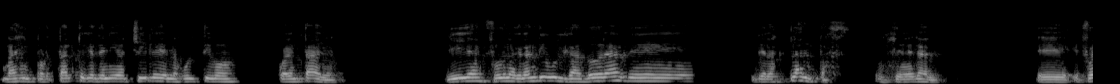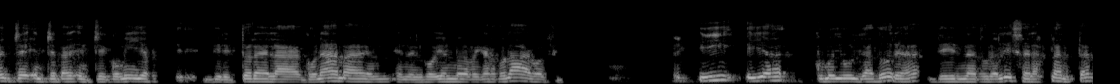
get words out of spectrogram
más importante que ha tenido Chile en los últimos 40 años. Y ella fue una gran divulgadora de, de las plantas en general. Eh, fue entre, entre, entre comillas eh, directora de la CONAMA en, el gobierno de Ricardo Lago, Y ella, como divulgadora de naturaleza de las plantas,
